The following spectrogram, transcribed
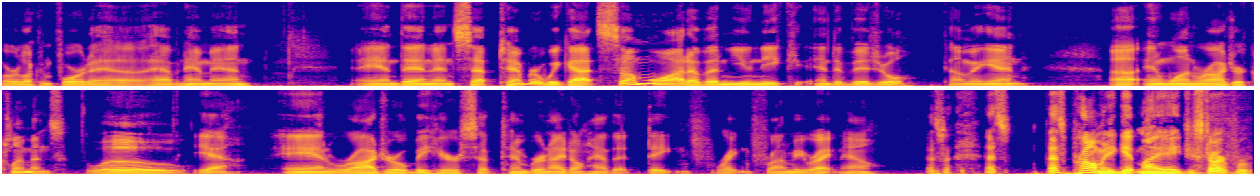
we're looking forward to uh, having him in. And then in September, we got somewhat of a unique individual coming in, uh, and one Roger Clemens. Whoa. Yeah, and Roger will be here September, and I don't have that date in, right in front of me right now. That's what, that's that's a problem when you get my age. You start for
